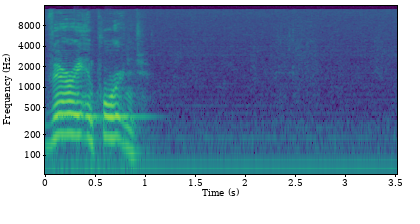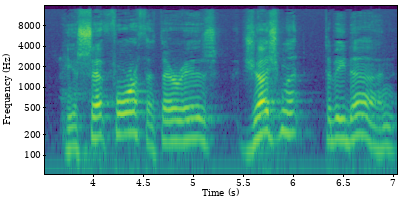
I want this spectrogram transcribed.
very important. He has set forth that there is judgment to be done,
